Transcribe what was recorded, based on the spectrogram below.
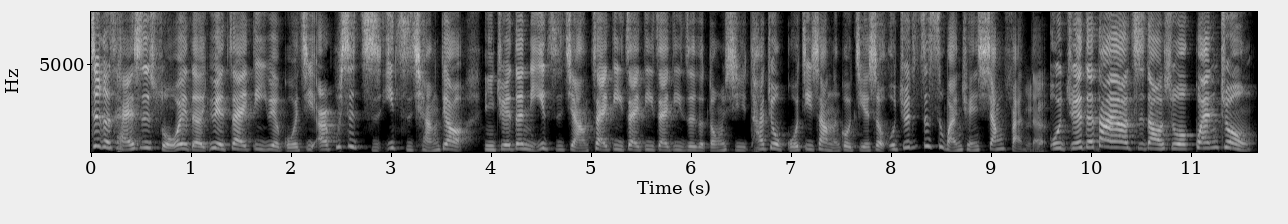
这个才是所谓的越在地越国际，而不是只一直强调。你觉得你一直讲在地在地在地这个东西，它就国际上能够接受？我觉得这是完全相反的。我觉得大家要知道说，说观众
